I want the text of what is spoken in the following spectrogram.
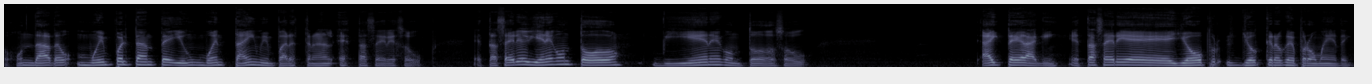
es un dato muy importante y un buen timing para estrenar esta serie. So, esta serie viene con todo, viene con todo. So, hay tela aquí. Esta serie yo, yo creo que promete,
